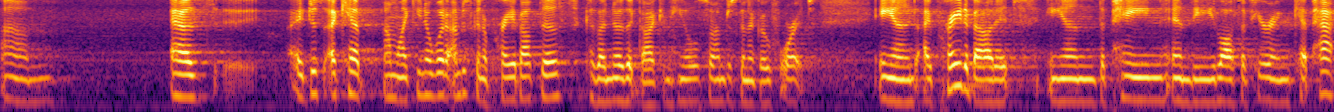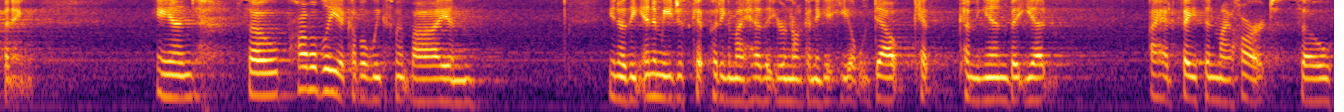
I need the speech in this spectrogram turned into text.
um, as I just, I kept, I'm like, you know what, I'm just going to pray about this because I know that God can heal, so I'm just going to go for it. And I prayed about it, and the pain and the loss of hearing kept happening. And so, probably a couple weeks went by, and you know, the enemy just kept putting in my head that you're not going to get healed. Doubt kept coming in, but yet I had faith in my heart. So,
